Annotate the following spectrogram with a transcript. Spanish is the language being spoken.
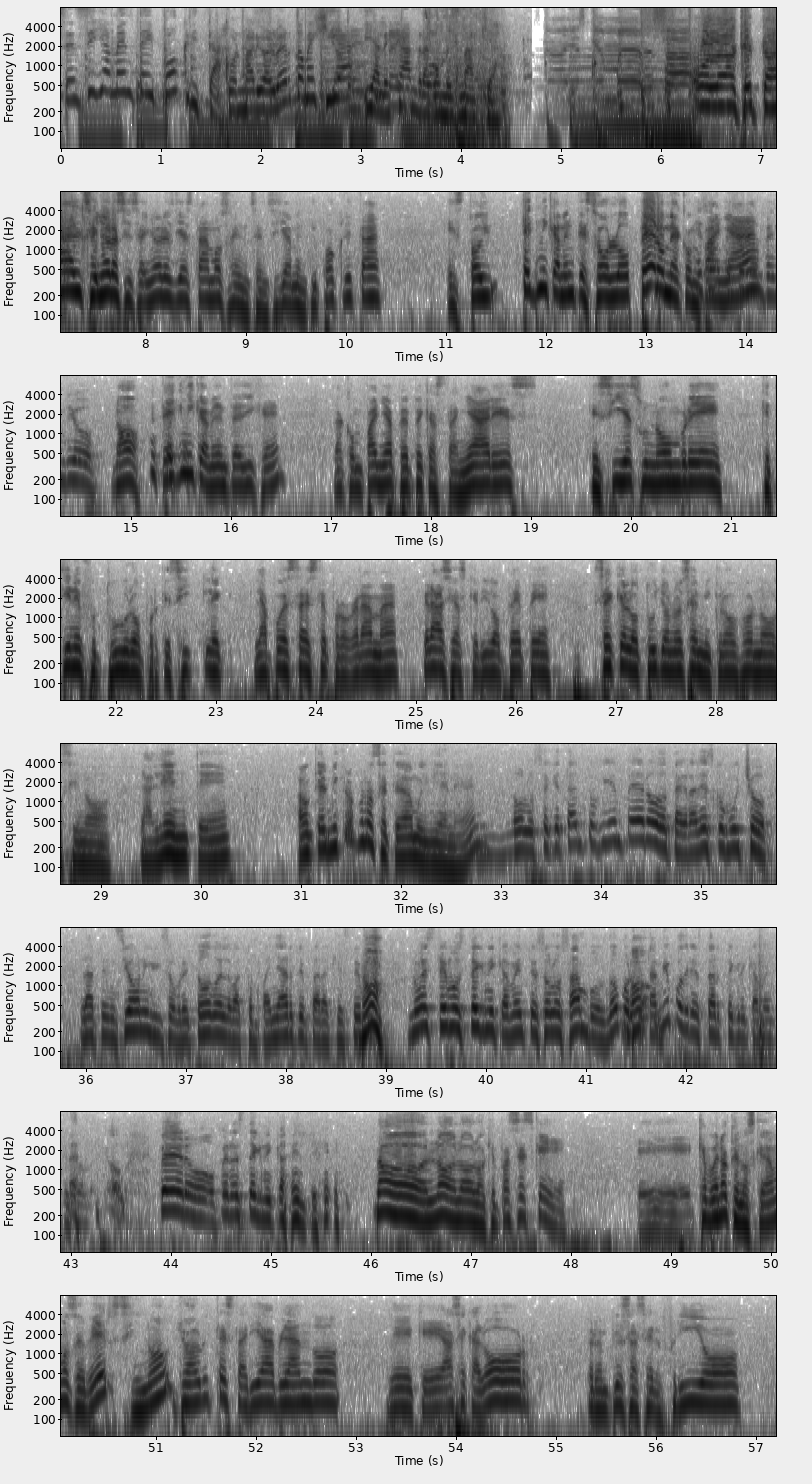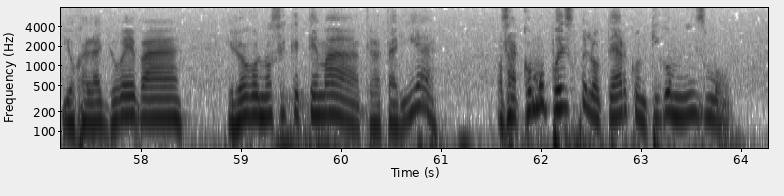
Sencillamente hipócrita. Con Mario Alberto Mejía y Alejandra Gómez Maquia. Hola, ¿qué tal, señoras y señores? Ya estamos en Sencillamente Hipócrita. Estoy técnicamente solo, pero me acompaña. Eso- eso me ofendió. No, técnicamente dije. Me acompaña Pepe Castañares, que sí es un hombre que tiene futuro, porque sí le, le apuesta a este programa. Gracias, querido Pepe. Sé que lo tuyo no es el micrófono, sino la lente. Aunque el micrófono se te da muy bien, ¿eh? No lo sé qué tanto bien, pero te agradezco mucho la atención y sobre todo el acompañarte para que estemos, No. estemos técnicamente solos ambos, ¿no? Porque No. también podría estar técnicamente solo yo, pero, pero es técnicamente. No, no, no, lo que pasa es que eh, qué bueno que nos quedamos de ver, si no, yo ahorita estaría hablando de que hace calor, pero empieza a hacer frío y ojalá llueva y luego no sé qué tema trataría. O sea, ¿cómo puedes pelotear contigo mismo?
